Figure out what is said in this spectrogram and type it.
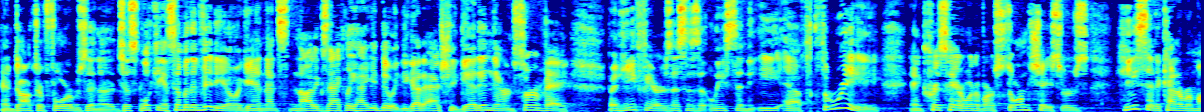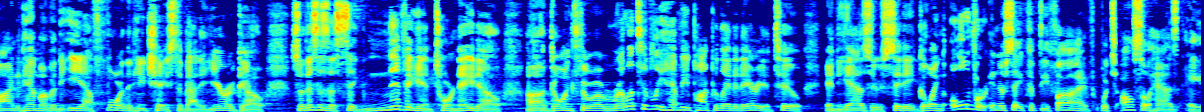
And Dr. Forbes, and uh, just looking at some of the video, again, that's not exactly how you do it. You got to actually get in there and survey. But he fears this is at least an EF3. And Kris Hair, one of our storm chasers, he said it kind of reminded him of an EF4 that he chased about a year ago. So this is a significant tornado uh, going through a relatively heavy populated area, too in Yazoo City, going over Interstate 55, which also has a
